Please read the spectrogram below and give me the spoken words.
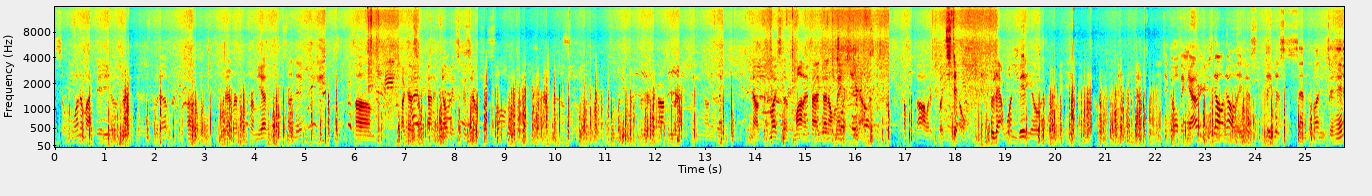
So one of my videos right that I put up, um, whatever, from yes Sunday, um, I got some kind of notice because there was a song in the background, so somebody went for their copyright thing on the, you know, because my stuff's monetized, I don't make, you know, a couple dollars, but still, for that one video, I won't get anything. So. You take the whole thing down, or you just No, no, they just they just send the money to him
